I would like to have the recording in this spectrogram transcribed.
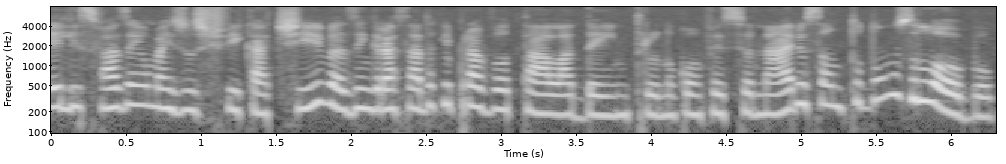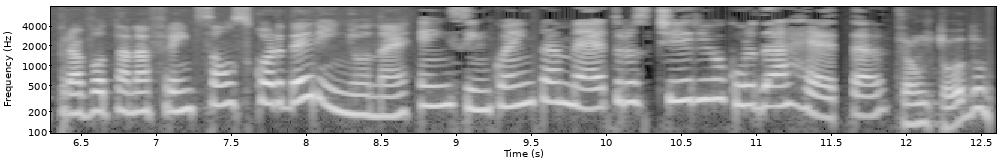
Eles fazem umas justificativas. Engraçado que pra votar lá dentro no confessionário são tudo uns lobo. Pra votar na frente são uns cordeirinhos, né? Em 50 metros, tire o cu da reta. são todo.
